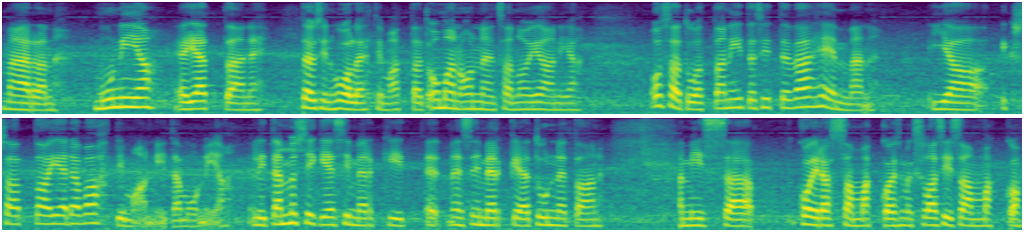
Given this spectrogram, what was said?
määrän munia ja jättää ne täysin huolehtimatta, että oman onnensa nojaan ja Osa tuottaa niitä sitten vähemmän ja saattaa jäädä vahtimaan niitä munia. Eli tämmöisiäkin esimerkkejä tunnetaan, missä koirassammakko, esimerkiksi lasisammakko,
